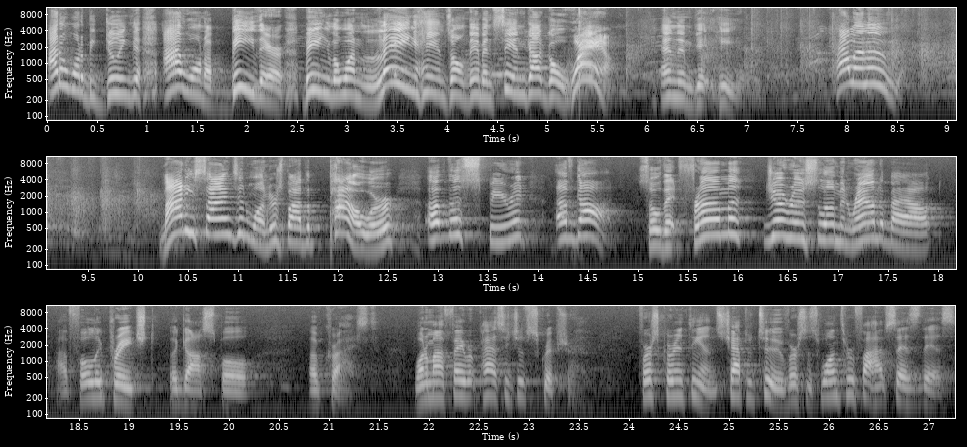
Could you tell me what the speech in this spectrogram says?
I don't want to be doing this. I want to be there, being the one laying hands on them and seeing God go wham and them get healed. Hallelujah. Mighty signs and wonders by the power of the Spirit of God. So that from Jerusalem and round about, I fully preached the gospel of Christ. One of my favorite passages of Scripture, 1 Corinthians chapter 2, verses 1 through 5 says this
